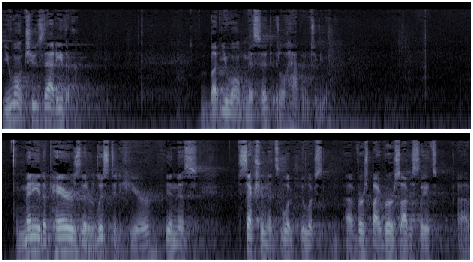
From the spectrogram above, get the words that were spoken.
You won't choose that either but you won't miss it. It'll happen to you. And many of the pairs that are listed here in this section that look, looks uh, verse by verse, obviously it's uh,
